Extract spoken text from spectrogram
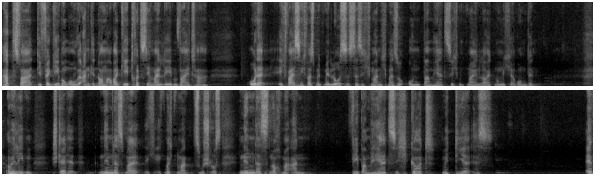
habe zwar die Vergebung irgendwie angenommen, aber geht trotzdem mein Leben weiter. Oder ich weiß nicht, was mit mir los ist, dass ich manchmal so unbarmherzig mit meinen Leuten um mich herum bin. Aber ihr Lieben, stell dir, nimm das mal, ich, ich möchte mal zum Schluss, nimm das nochmal an, wie barmherzig Gott mit dir ist. Er,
